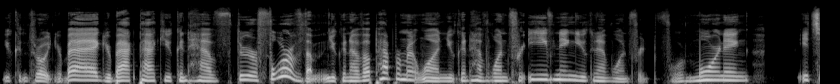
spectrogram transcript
you can throw it in your bag, your backpack. You can have three or four of them. You can have a peppermint one. You can have one for evening. You can have one for, for morning. It's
